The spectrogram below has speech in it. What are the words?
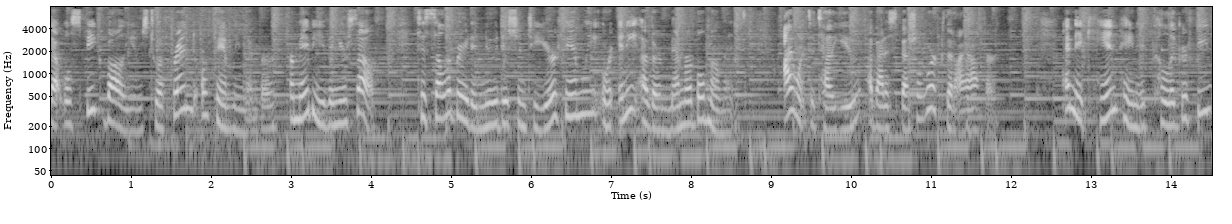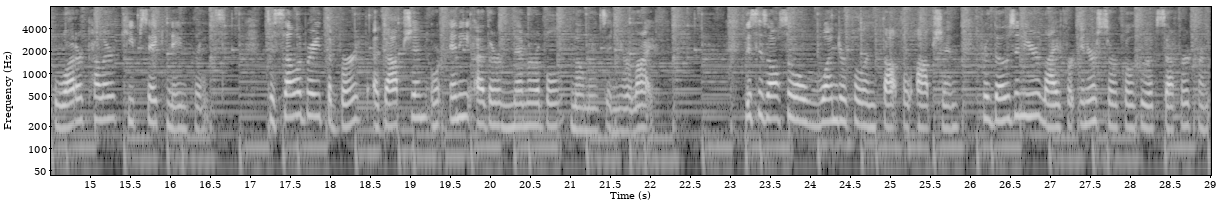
that will speak volumes to a friend or family member, or maybe even yourself, to celebrate a new addition to your family or any other memorable moment, I want to tell you about a special work that I offer. I make hand painted calligraphy watercolor keepsake name prints to celebrate the birth, adoption, or any other memorable moments in your life. This is also a wonderful and thoughtful option for those in your life or inner circle who have suffered from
